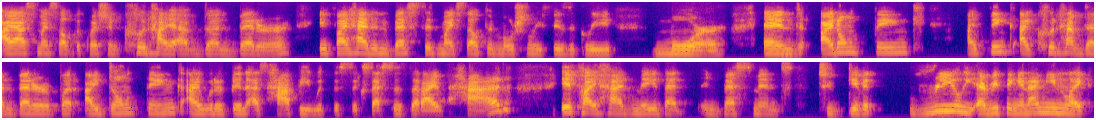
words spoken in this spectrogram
I asked myself the question could I have done better if I had invested myself emotionally, physically, more. And mm-hmm. I don't think, I think I could have done better, but I don't think I would have been as happy with the successes that I've had if I had made that investment to give it really everything. And I mean, like,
